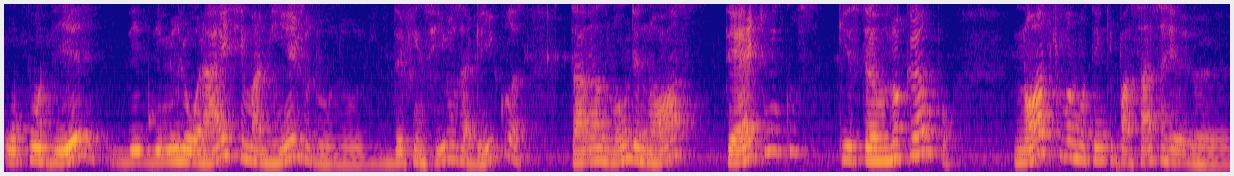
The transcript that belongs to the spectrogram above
o poder de, de melhorar esse manejo dos do defensivos agrícolas está nas mãos de nós, técnicos, que estamos no campo. Nós que vamos ter que passar essa uh,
